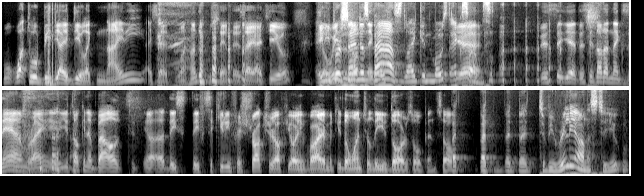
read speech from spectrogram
What would be the ideal? Like 90?" I said 100% is the ideal. 80% is passed, like in most exams. Yeah. this yeah, this is not an exam, right? You're talking about uh, the the secure infrastructure of your environment. You don't want to leave doors open. So. But but but but to be really honest to you,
